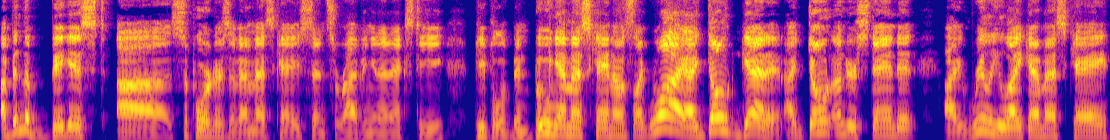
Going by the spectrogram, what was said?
I've been the biggest uh supporters of MSK since arriving in NXT. People have been booing MSK and I was like, "Why? I don't get it. I don't understand it. I really like MSK."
